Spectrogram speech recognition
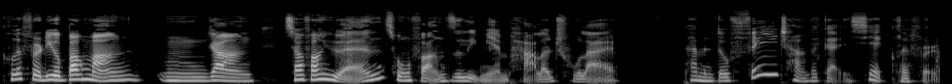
Clifford 又帮忙，嗯，让消防员从房子里面爬了出来。他们都非常的感谢 Clifford。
